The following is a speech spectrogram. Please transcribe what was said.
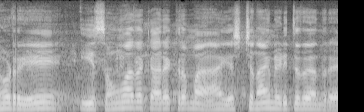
ನೋಡ್ರಿ, ಈ ಸಂವಾದ ಕಾರ್ಯಕ್ರಮ ಎಷ್ಟು ಚೆನ್ನಾಗಿ ನಡೀತದೆ ಅಂದರೆ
